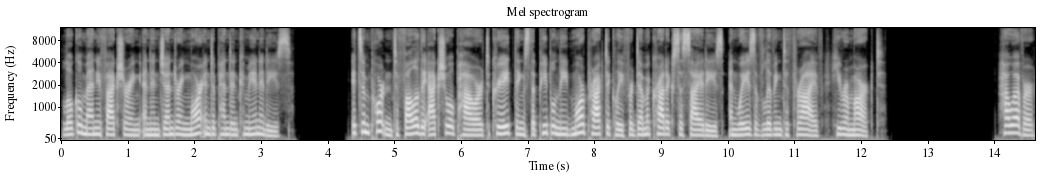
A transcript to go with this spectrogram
local manufacturing and engendering more independent communities. It's important to follow the actual power to create things that people need more practically for democratic societies and ways of living to thrive, he remarked. However,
